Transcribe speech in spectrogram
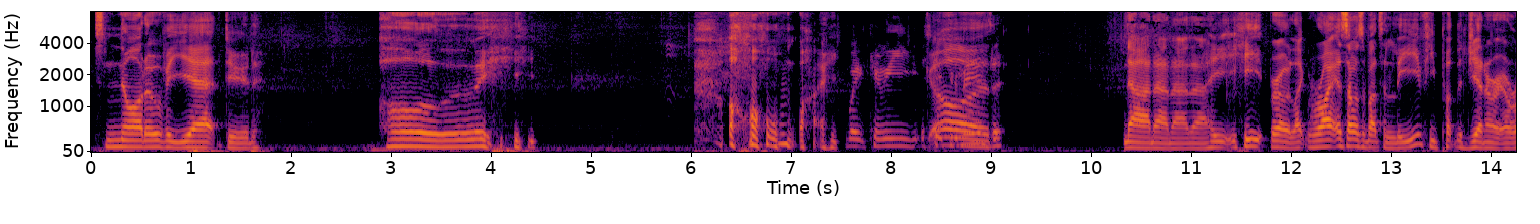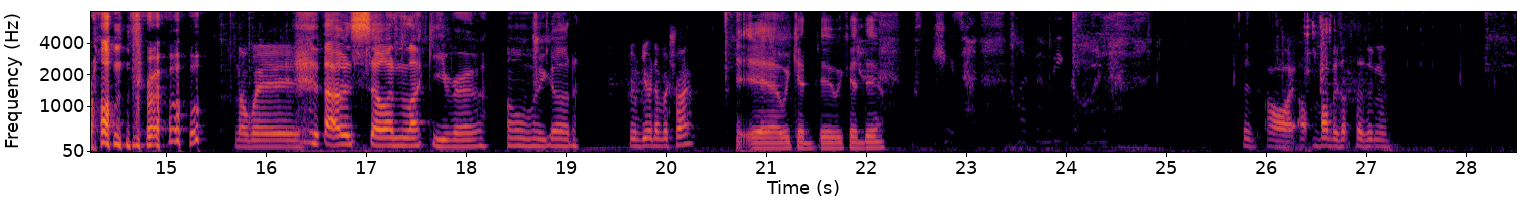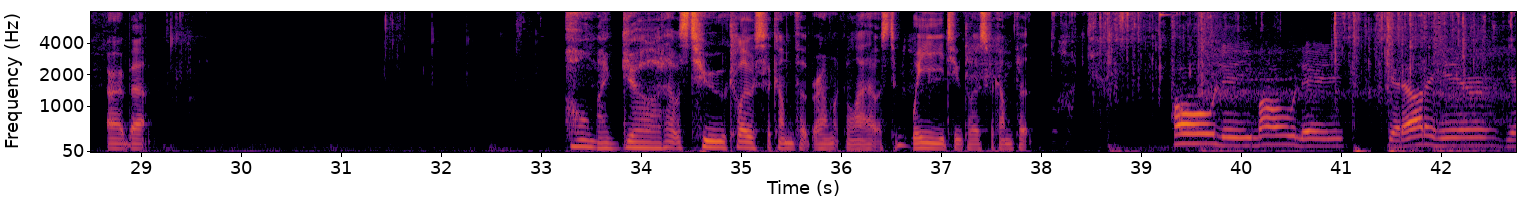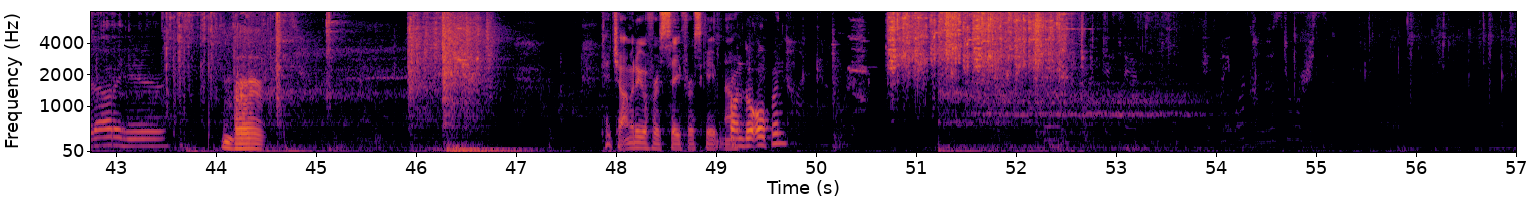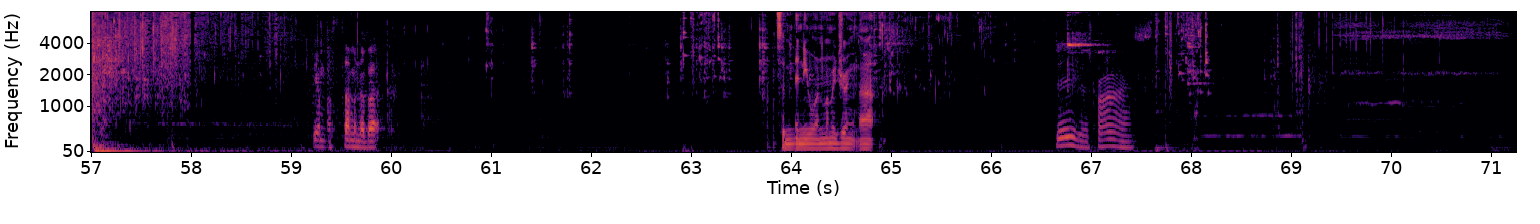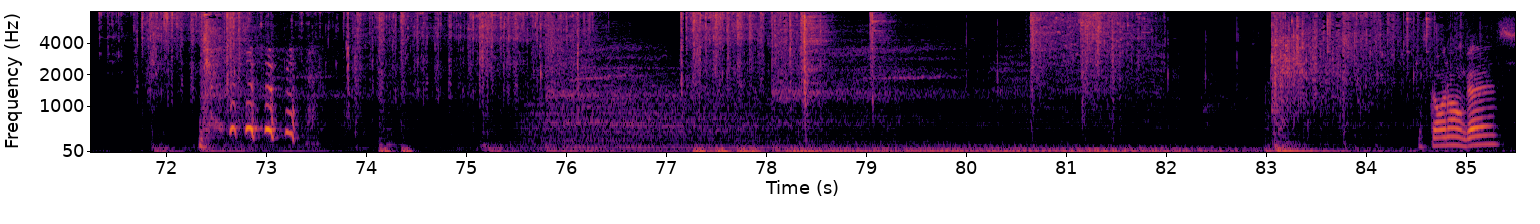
It's not over yet, dude. Holy. Oh my Wait, can we god. Nah, nah, nah, nah. He, he, bro, like right as I was about to leave, he put the generator on, bro. No way. that was so unlucky, bro. Oh my god. Can we do it another try? Yeah, we could do, we could do. Please, let them be gone. Oh, Bob is upstairs with me. Alright, bet. Oh my god, that was too close for comfort, bro. I'm not gonna lie, that was too, way too close for comfort. Holy moly, get out of here, get out of here. Bro. Okay, chat, I'm gonna go for a safer escape now. Front door open. Get my thumb in the back. It's a mini one. Let me drink that. Jesus Christ. What's going on, guys?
